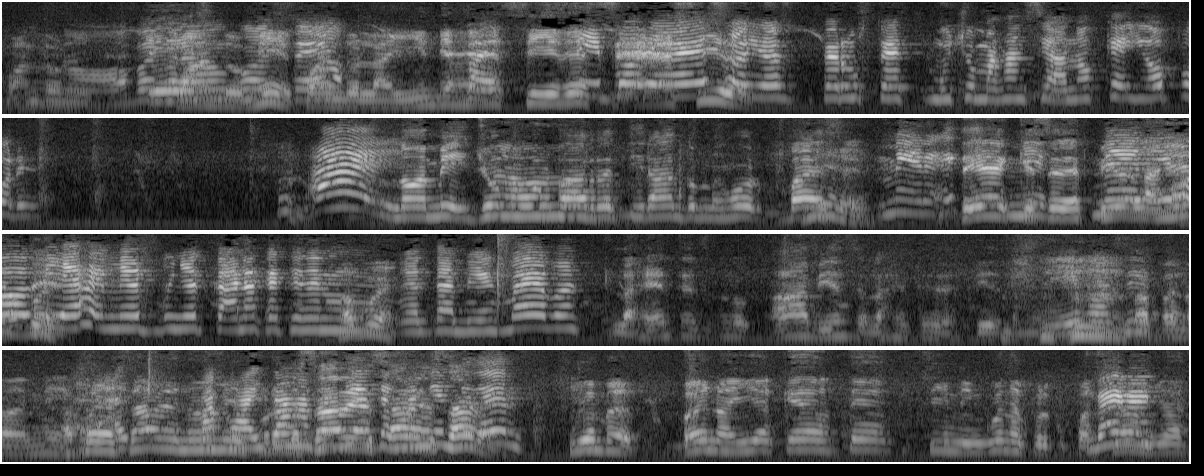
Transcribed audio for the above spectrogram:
cuando, No, pues, cuando, mire, consejo. cuando la India se decide, Sí, se por decide. eso yo, pero usted es mucho más anciano que yo, por eso. Ay, No, a mí, yo me No, voy a no. estar retirando mejor. Váyase. mire, Deje que se despida mire, la gente. vieja y mire puñetana que tienen Ah, pues. él también, beba. La gente. no- ah, bien, la gente se despide también. Sí, pues, sí, Ah, pues no es mí. Ah, pues, sabe, no, mire, pues ahí sabe, sabe, sabe. él. Sí, hombre, bueno, ahí ya queda usted sin ninguna preocupación Ven, ven. ya.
